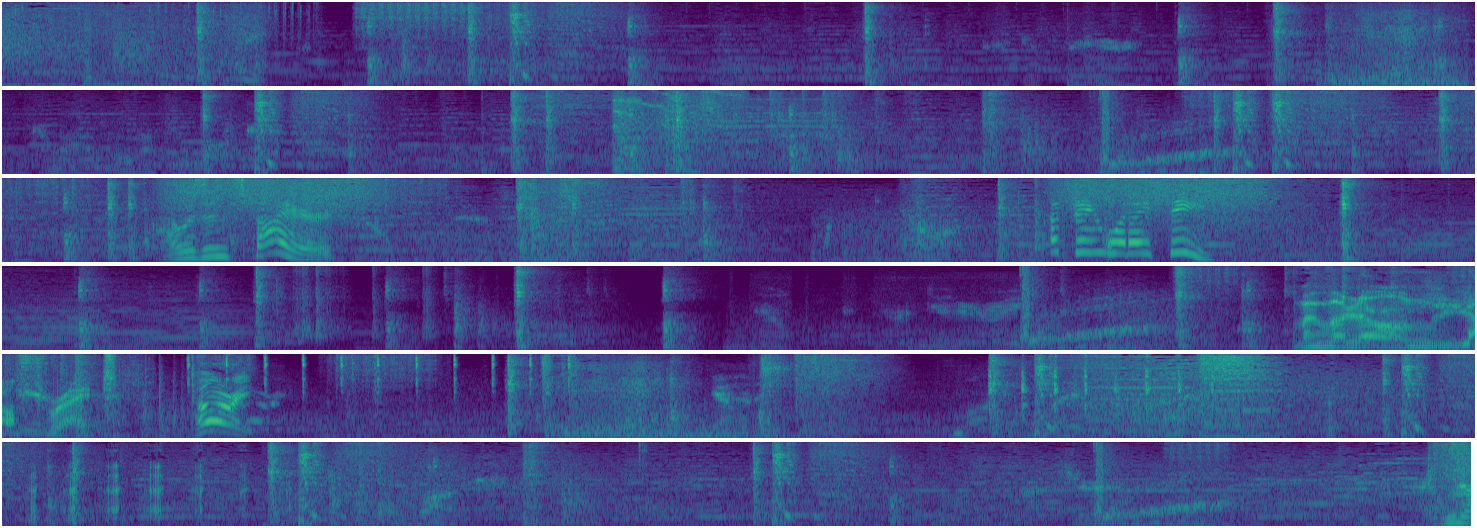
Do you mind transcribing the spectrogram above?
inspired. I paint what I see. No, not doing it right. Move along, Lothrat. Hurry!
